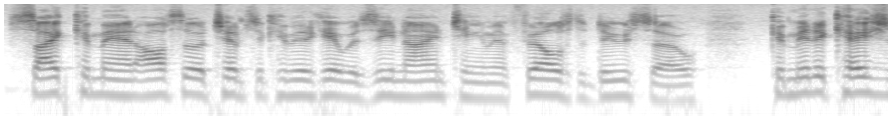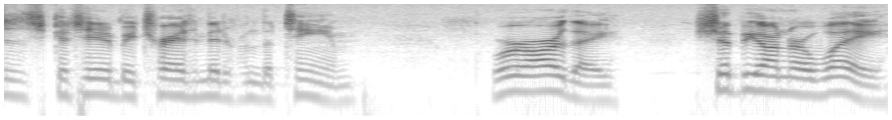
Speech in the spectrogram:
Site Command also attempts to communicate with Z-9 Team and fails to do so. Communications continue to be transmitted from the team. Where are they? Should be on their way.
